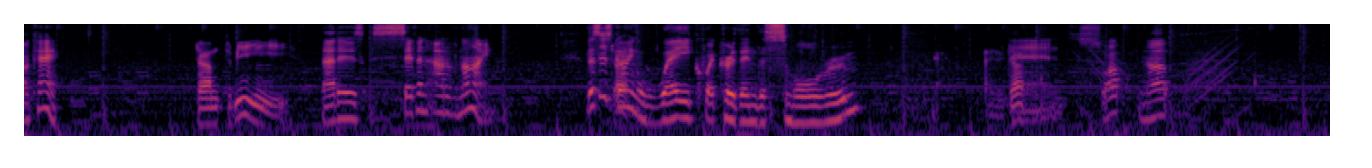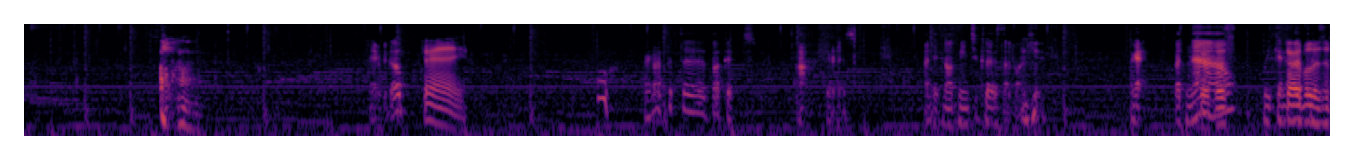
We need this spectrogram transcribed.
Okay, Come to me. that is seven out of nine. This is going way quicker than the small room. There you go. And swap. No. There we go. okay. Where did I put the bucket? Ah, here it is. I did not mean to close that one. Here. Okay, but now this we can. Table open- is a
